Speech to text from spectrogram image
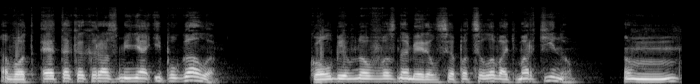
Вот это как раз меня и пугало. Колби вновь вознамерился поцеловать Мартину. «М-м-м»,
